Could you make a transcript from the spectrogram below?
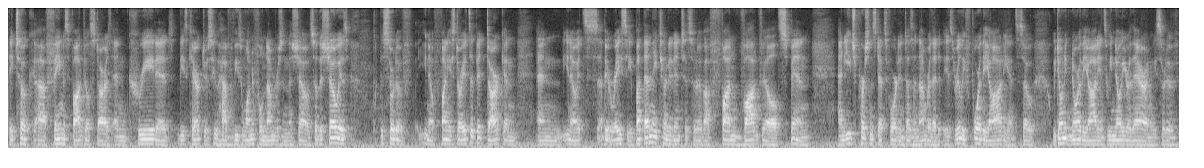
they took uh, famous vaudeville stars and created these characters who have these wonderful numbers in the show. So the show is this sort of you know funny story. It's a bit dark and and you know it's a bit racy, but then they turn it into sort of a fun vaudeville spin. And each person steps forward and does a number that is really for the audience. So we don't ignore the audience. We know you're there, and we sort of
